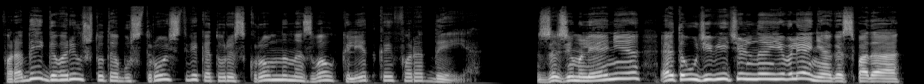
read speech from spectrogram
Фарадей говорил что-то об устройстве, которое скромно назвал клеткой Фарадея. «Заземление — это удивительное явление, господа!»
